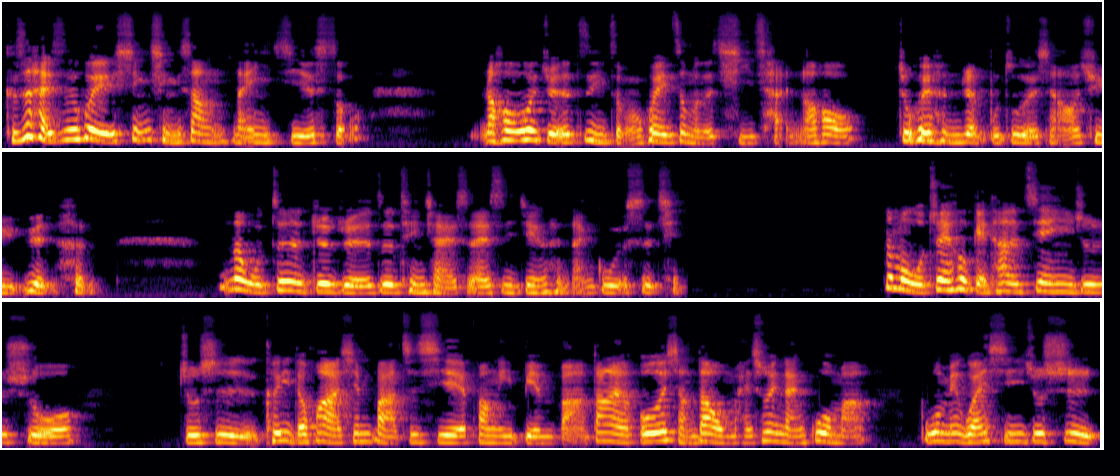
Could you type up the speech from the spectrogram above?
可是还是会心情上难以接受，然后会觉得自己怎么会这么的凄惨，然后就会很忍不住的想要去怨恨。那我真的就觉得这听起来实在是一件很难过的事情。那么我最后给他的建议就是说。就是可以的话，先把这些放一边吧。当然，偶尔想到我们还是会难过嘛。不过没有关系，就是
